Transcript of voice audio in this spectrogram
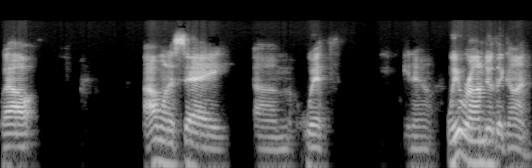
Well, I want to say um, with, you know, we were under the gun.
